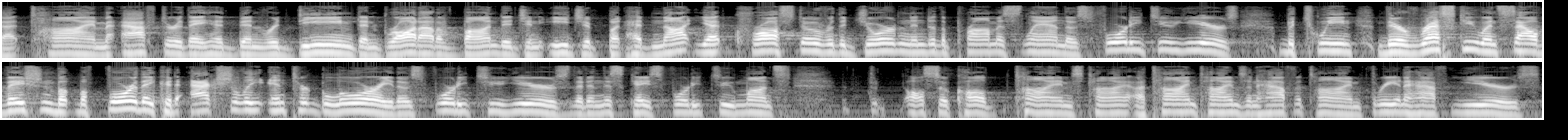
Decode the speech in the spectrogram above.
that time after they had been redeemed and brought out of bondage in Egypt, but had not yet crossed over the Jordan into the promised land, those 42 years between their rescue and salvation, but before they could actually enter glory, those 42 years, that in this case, 42 months, also called times, time, a time, times and half a time, three and a half years,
